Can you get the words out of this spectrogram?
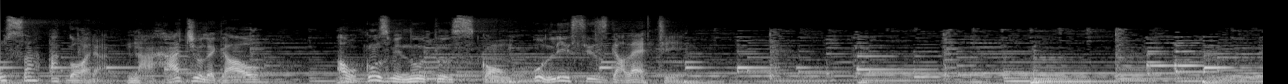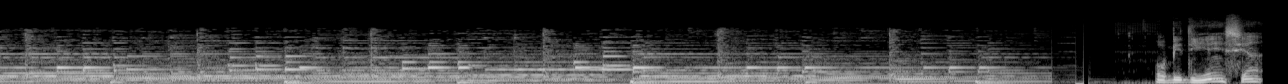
Ouça agora, na Rádio Legal, alguns minutos com Ulisses Galete. Obediência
